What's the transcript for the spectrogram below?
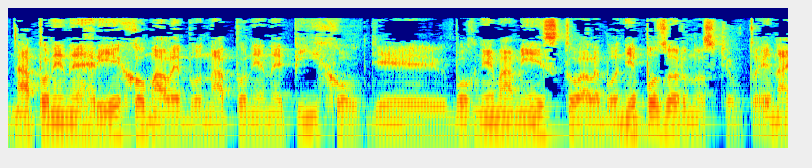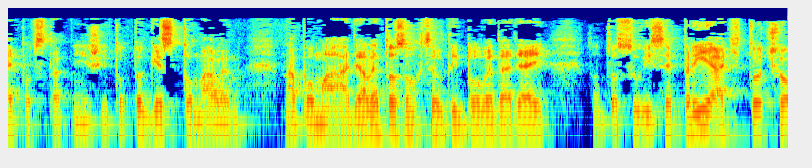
naplnené hriechom alebo naplnené pýchou, kde Boh nemá miesto alebo nepozornosťou. To je najpodstatnejšie. Toto gesto má len napomáhať. Ale to som chcel tým povedať aj v tomto súvise. Prijať to, čo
